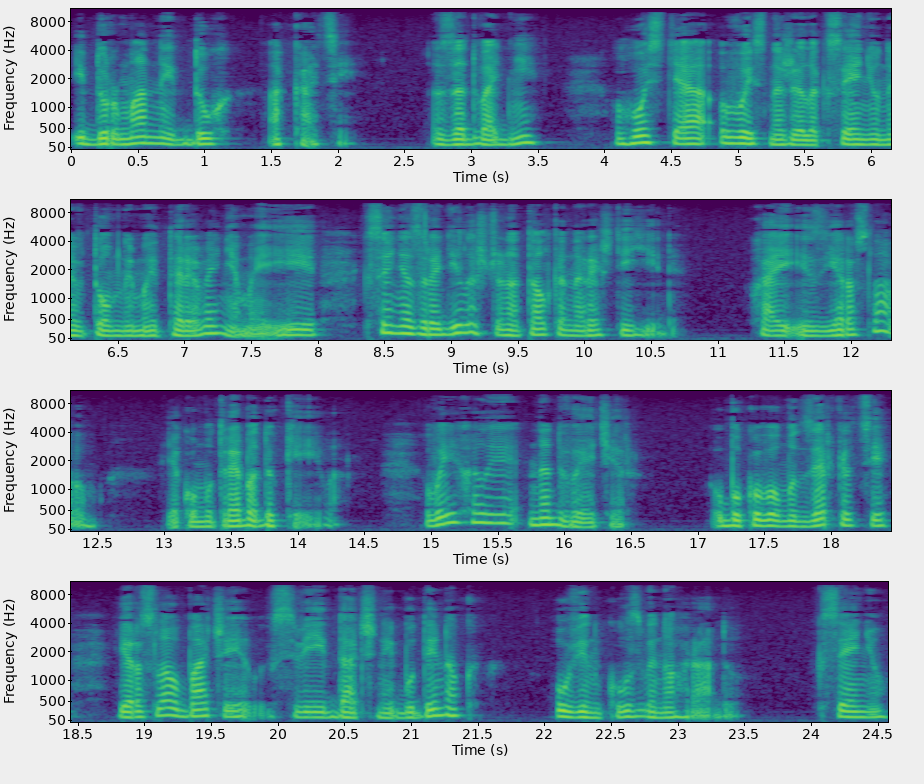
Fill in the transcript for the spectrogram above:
і дурманний дух акацій. За два дні гостя виснажила Ксеню невтомними теревенями, і Ксеня зраділа, що Наталка нарешті їде. Хай із Ярославом, якому треба до Києва. Виїхали надвечір. У боковому дзеркальці Ярослав бачив свій дачний будинок у вінку з винограду. Ксеню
